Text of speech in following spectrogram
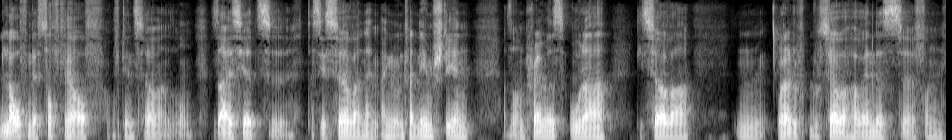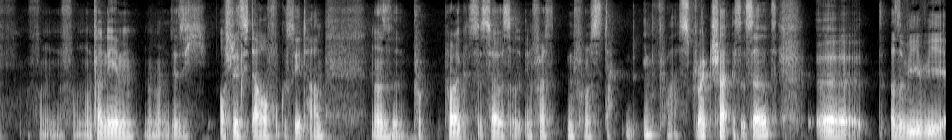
Laufen der Software auf, auf den Servern. So. Sei es jetzt, äh, dass die Server in einem eigenen Unternehmen stehen, also on-premise, oder die Server mh, oder du, du, Server verwendest äh, von, von, von Unternehmen, ne, die sich ausschließlich darauf fokussiert haben. Also Product as a Service, also Infra Infrastructure as a Service, äh, also wie, wie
